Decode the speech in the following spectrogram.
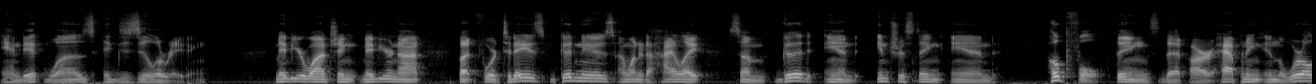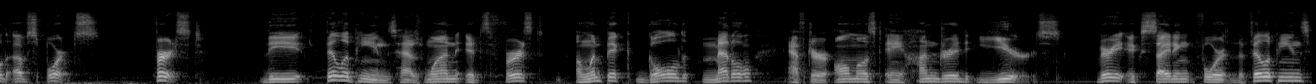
and it was exhilarating. Maybe you're watching, maybe you're not, but for today's good news, I wanted to highlight some good and interesting and hopeful things that are happening in the world of sports. First, the Philippines has won its first Olympic gold medal after almost a hundred years. Very exciting for the Philippines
